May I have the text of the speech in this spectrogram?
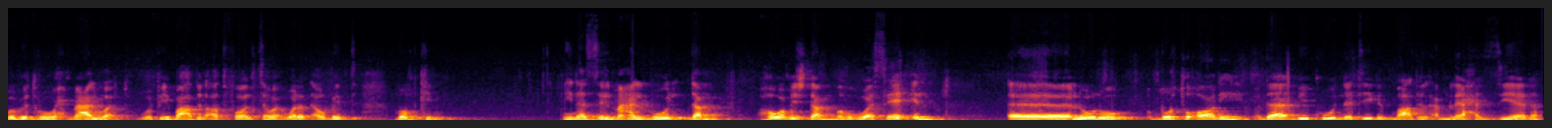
وبتروح مع الوقت. وفي بعض الأطفال سواء ولد أو بنت ممكن ينزل مع البول دم. هو مش دم هو سائل آه لونه برتقاني. ده بيكون نتيجة بعض الأملاح الزيادة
